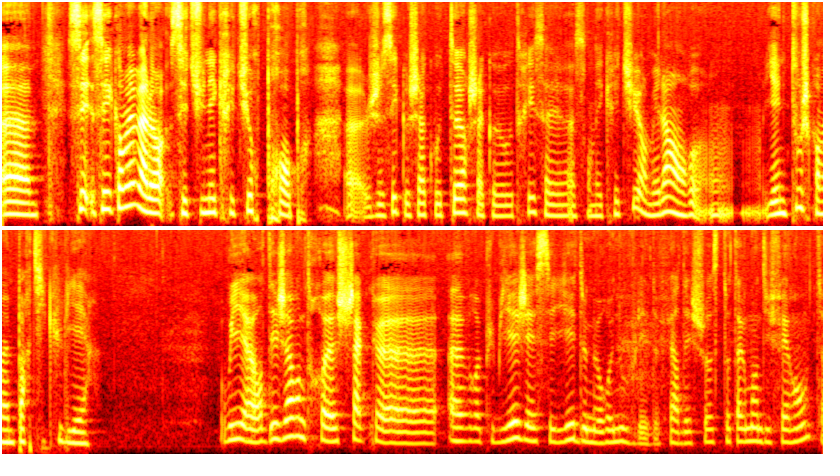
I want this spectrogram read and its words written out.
Euh, c'est quand même, alors, c'est une écriture propre. Euh, je sais que chaque auteur, chaque autrice a, son écriture, mais là, il y a une touche quand même particulière. Oui, alors déjà, entre chaque euh, œuvre publiée, j'ai essayé de me renouveler, de faire des choses totalement différentes.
